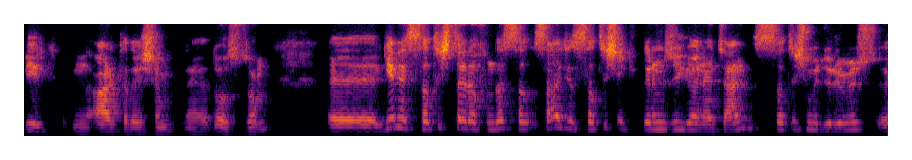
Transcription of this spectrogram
bir arkadaşım, e, dostum. E, gene satış tarafında sa- sadece satış ekiplerimizi yöneten satış müdürümüz e,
